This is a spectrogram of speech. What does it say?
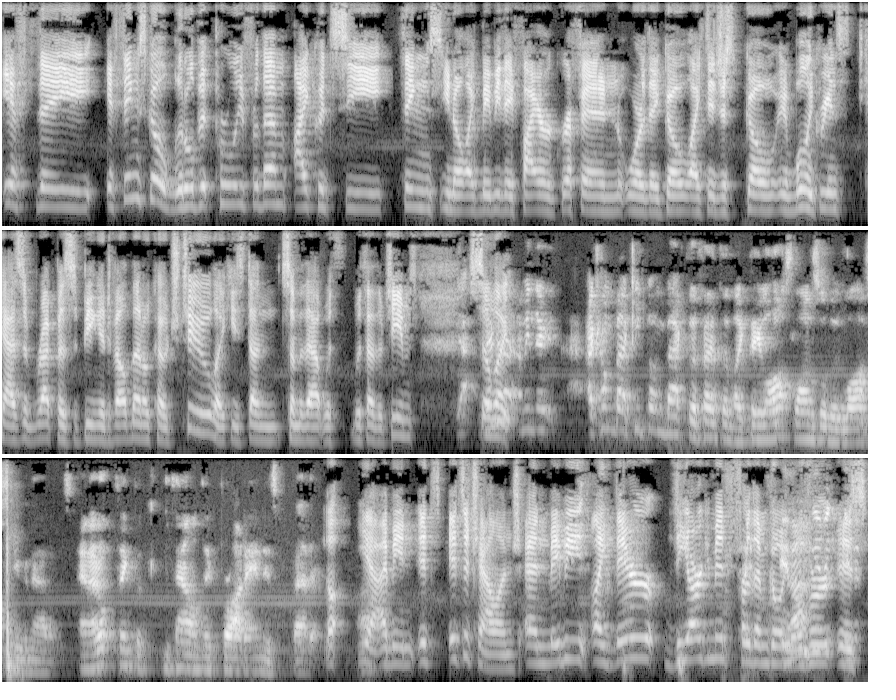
if they if things go a little bit poorly for them, I could see things, you know, like maybe they fire Griffin or they go like they just go. And Willie Green's has a rep as being a developmental coach too. Like he's done some of that with with other teams. Yeah, So, like- gonna- I mean, they're- I come back, keep coming back to the fact that like they lost Lonzo, they lost Steven Adams, and I don't think the, the talent they brought in is better. Uh, yeah, I mean it's it's a challenge, and maybe like they're the argument for them going over is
